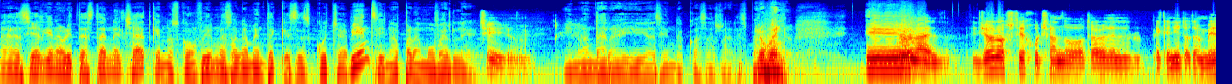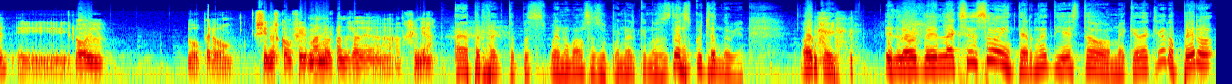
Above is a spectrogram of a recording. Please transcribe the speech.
a si alguien ahorita está en el chat que nos confirme solamente que se escucha bien, sino para moverle sí, yo... y no andar ahí haciendo cosas raras. Pero bueno. Eh... Yo, la, yo, lo estoy escuchando a través del pequeñito también y lo oigo pero si nos confirman nos vendrá de, genial. Ah, perfecto. Pues bueno, vamos a suponer que nos están escuchando bien. Ok. Lo del acceso a internet y esto me queda claro, pero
